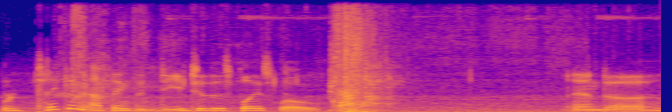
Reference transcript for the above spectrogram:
We're taking, I think, the deed to this place. Whoa. And, uh...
